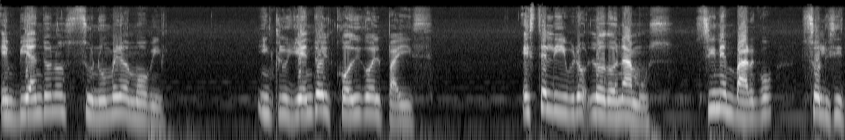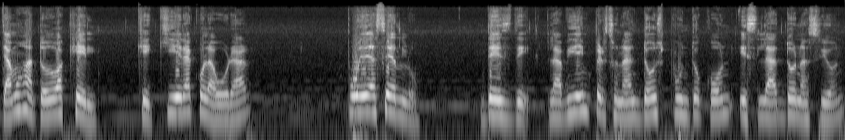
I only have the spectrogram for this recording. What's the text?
enviándonos su número móvil, incluyendo el código del país. Este libro lo donamos. Sin embargo, solicitamos a todo aquel que quiera colaborar, puede hacerlo desde la vida impersonal 2.com la donación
